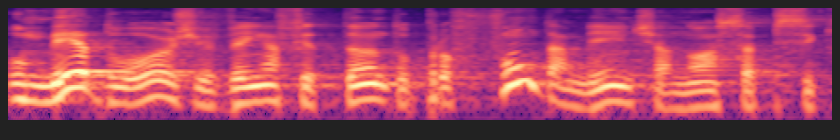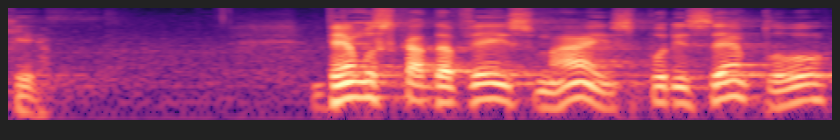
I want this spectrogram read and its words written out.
O medo hoje vem afetando profundamente a nossa psique. Vemos cada vez mais, por exemplo,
